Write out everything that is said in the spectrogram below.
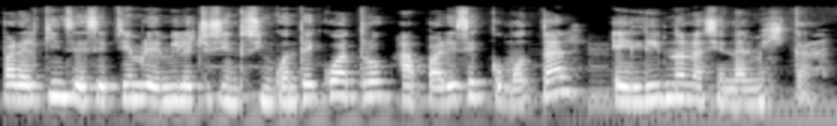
Para el 15 de septiembre de 1854 aparece como tal el himno nacional mexicano.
